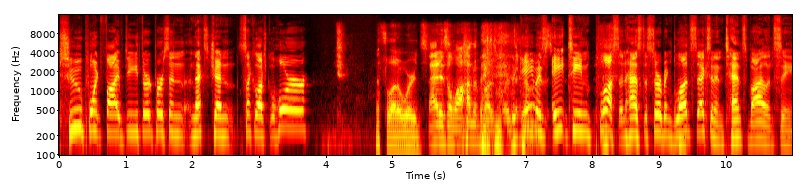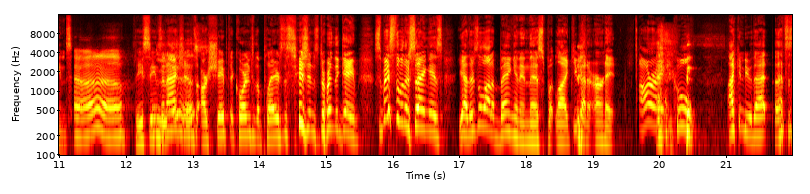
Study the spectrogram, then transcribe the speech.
2.5D third person next gen psychological horror. That's a lot of words. That is a lot of buzzwords. The game is 18 plus and has disturbing blood, sex, and intense violence scenes. oh These scenes and actions are shaped according to the player's decisions during the game. So basically, what they're saying is, yeah, there's a lot of banging in this, but like you got to earn it. All right, cool. I can do that. That's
